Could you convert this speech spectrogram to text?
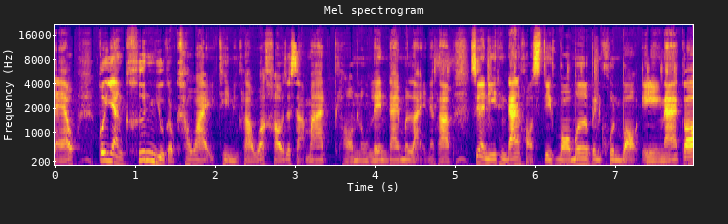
แล้ว ก็ยังขึ้นอยู่กับคาวายอีกทีหนึงครับว่าเขาจะสามารถพร้อมลงเล่นได้เมื่อไหร่นะครับซึ่งอันนี้ทางด้านของสตีฟบอลเมอร์เป็นคนบอกเองนะ ก็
